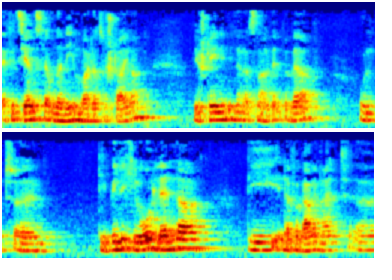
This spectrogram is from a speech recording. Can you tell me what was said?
Effizienz der Unternehmen weiter zu steigern. Wir stehen im internationalen Wettbewerb und äh, die Billiglohnländer, die in der Vergangenheit äh,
